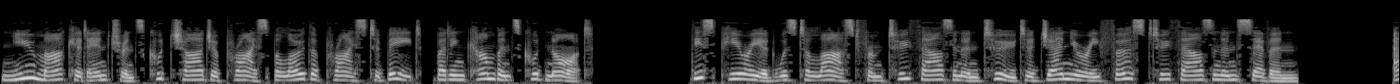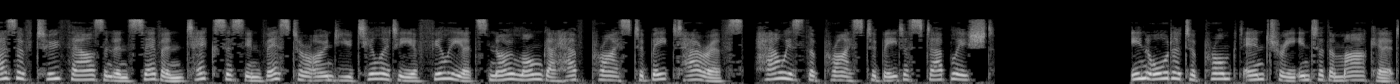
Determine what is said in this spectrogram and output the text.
New market entrants could charge a price below the price to beat, but incumbents could not. This period was to last from 2002 to January 1, 2007. As of 2007 Texas investor-owned utility affiliates no longer have price-to-beat tariffs. How is the price-to-beat established? In order to prompt entry into the market,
